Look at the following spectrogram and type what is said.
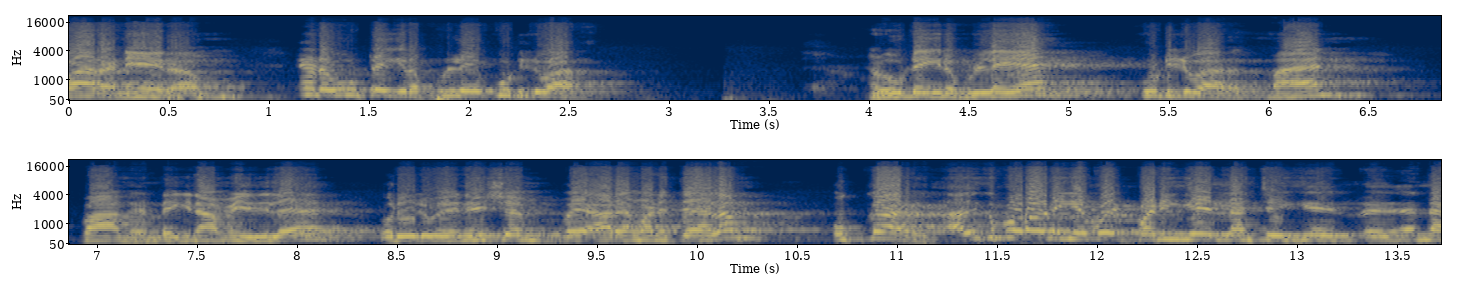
வர நேரம் என்னோட ஊட்டைக்கிற பிள்ளைய கூட்டிட்டு வாரு. ஊட்டைக்கிற பிள்ளைய கூட்டிட்டு வாரு. மேன் வாங்க இன்னைக்கு நாம இதுல ஒரு இருபது நிமிஷம் அரை மணி தேலம் உட்காரு அதுக்கப்புறம் நீங்க போய் படிங்க எல்லாம் செய்யுங்க என்ன?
